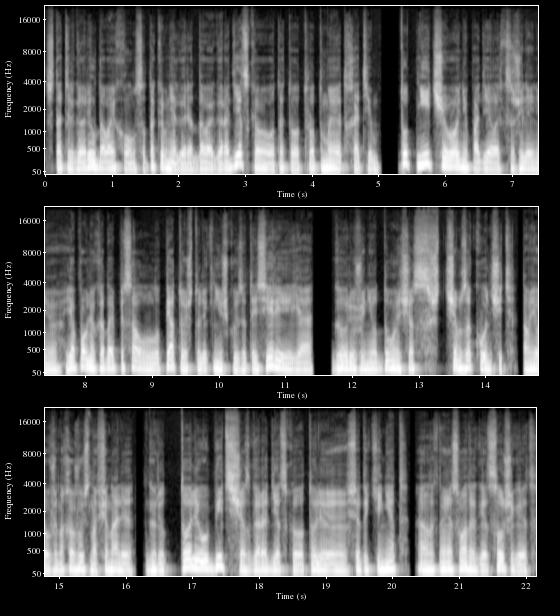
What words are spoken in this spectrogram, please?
Читатель говорил, давай Холмса. Так и мне говорят, давай Городецкого, вот это вот, вот мы это хотим. Тут ничего не поделать, к сожалению. Я помню, когда я писал пятую, что ли, книжку из этой серии, я говорю жене, вот думаю сейчас, чем закончить. Там я уже нахожусь на финале, говорю, то ли убить сейчас Городецкого, то ли все-таки нет. Она так на меня смотрит, говорит, слушай, говорит,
